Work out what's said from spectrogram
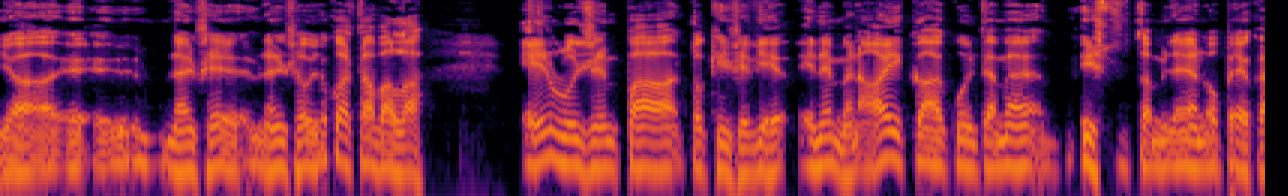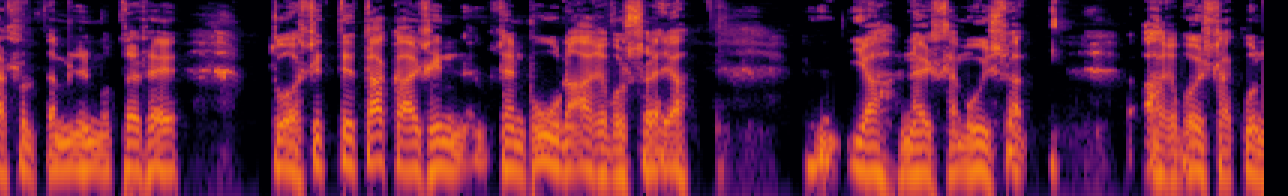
Ja e, e, näin se, näin se on joka tavalla edullisempaa. Toki se vie enemmän aikaa kuin tämä istuttaminen ja nopea kasvattaminen, mutta se tuo sitten takaisin sen puun arvossa ja, ja näissä muissa arvoissa, kun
